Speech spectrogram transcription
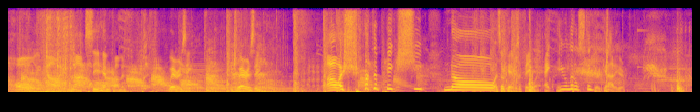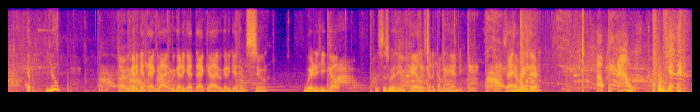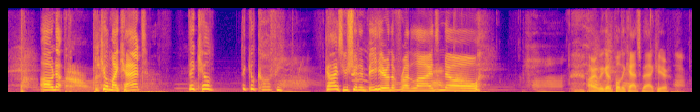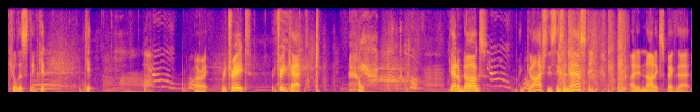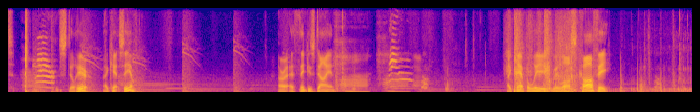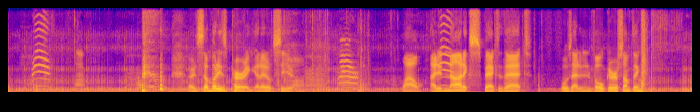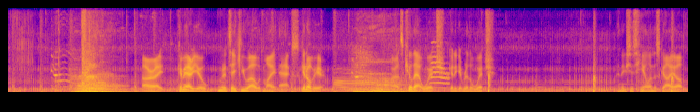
Holy cow, I did not see him coming. Where is he? Where is he? Oh, I shot the big sheep. No, it's okay. It was a fake one. Hey, you little stinker. Get out of here. Yep. You. Alright, we gotta get that guy. We gotta get that guy. We gotta get him soon. Where did he go? This is where the impaler is gonna come in handy. Is that him right there? Ow! Ow! Get... Oh no! He killed my cat! They killed... They killed Coffee. Guys, you shouldn't be here on the front lines. No! Alright, we gotta pull the cats back here. Kill this thing. Get... Get... Alright. Retreat! Retreat, cat! Ow! Get him, dogs! My gosh, these things are nasty. I did not expect that. He's still here. I can't see him. Alright, I think he's dying. I can't believe we lost coffee. Alright, somebody's purring and I don't see her. Wow, I did not expect that. What was that, an invoker or something? Alright, come here you. I'm gonna take you out with my axe. Get over here. Alright, let's kill that witch. Gotta get rid of the witch. I think she's healing this guy up.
